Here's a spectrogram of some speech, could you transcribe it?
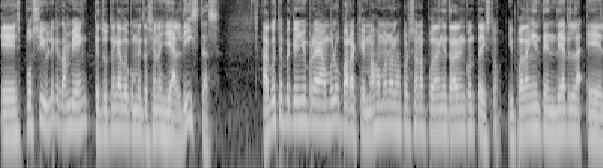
es posible que también que tú tengas documentaciones ya listas. Hago este pequeño preámbulo para que más o menos las personas puedan entrar en contexto y puedan entender la, eh,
